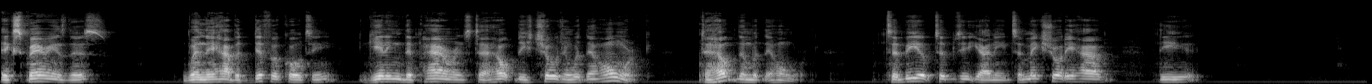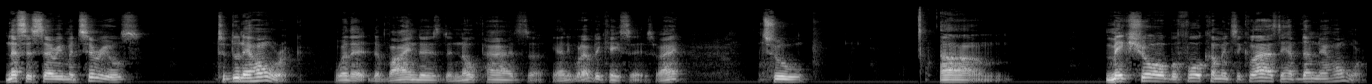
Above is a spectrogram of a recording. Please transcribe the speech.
experience this when they have a difficulty getting the parents to help these children with their homework, to help them with their homework, to be up to, to, yani, to make sure they have the necessary materials to do their homework, whether the binders, the notepads, uh, yani, whatever the case is, right? To um, make sure before coming to class they have done their homework.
